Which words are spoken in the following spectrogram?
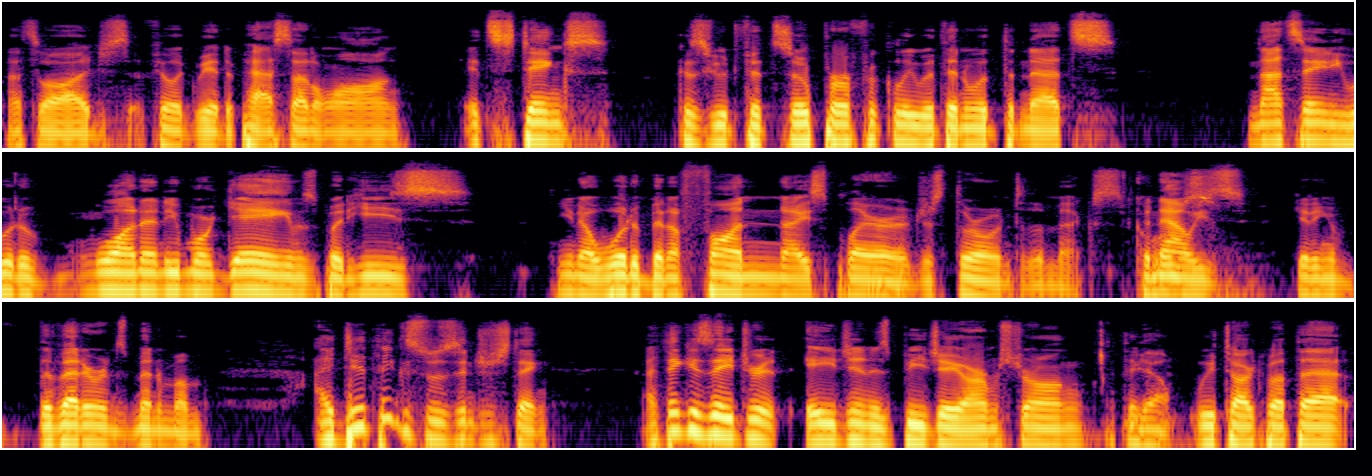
That's all. I just feel like we had to pass that along. It stinks because he would fit so perfectly within with the Nets. Not saying he would have won any more games, but he's you know would have been a fun, nice player to just throw into the mix. But now he's getting the veterans minimum. I did think this was interesting. I think his agent agent is B.J. Armstrong. I think Yeah. we talked about that.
